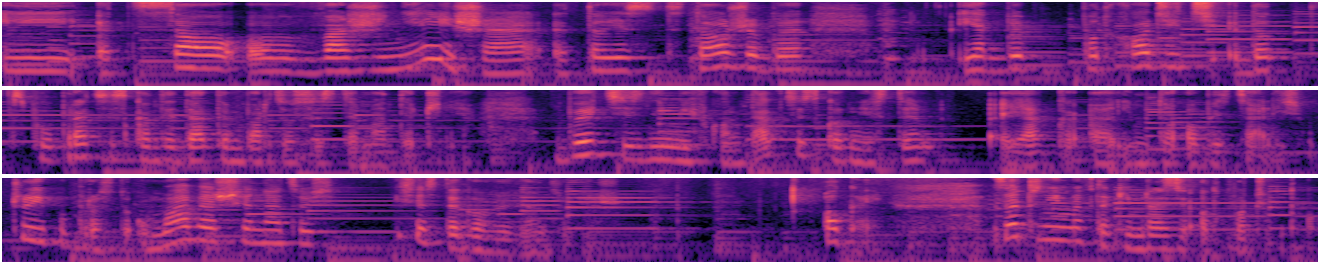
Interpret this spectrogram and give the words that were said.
I co ważniejsze, to jest to, żeby jakby podchodzić do współpracy z kandydatem bardzo systematycznie. Być z nimi w kontakcie zgodnie z tym, jak im to obiecaliśmy. Czyli po prostu umawiasz się na coś i się z tego wywiązujesz. Ok, zacznijmy w takim razie od początku.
